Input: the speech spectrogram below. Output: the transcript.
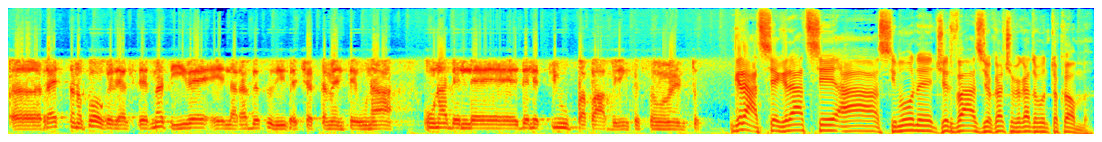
Uh, restano poche le alternative e l'Arabia Saudita è certamente una, una delle, delle, più papabili in questo momento. Grazie, grazie a Simone Gervasio, calciomercato.com.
